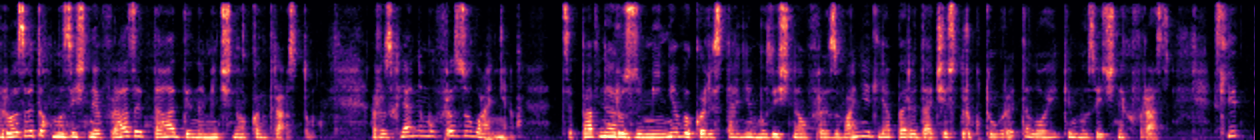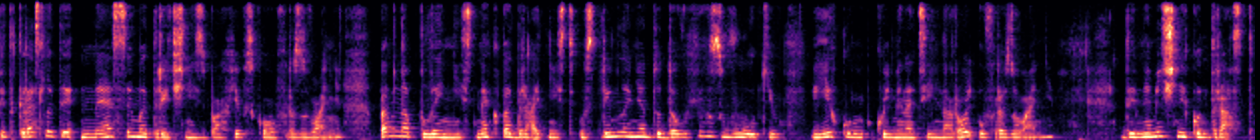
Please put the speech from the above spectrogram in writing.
Розвиток музичної фрази та динамічного контрасту. Розглянемо фразування. Це певне розуміння використання музичного фразування для передачі структури та логіки музичних фраз. Слід підкреслити несиметричність бахівського фразування, певна плинність, неквадратність, устрімлення до довгих звуків і їх кульмінаційна роль у фразуванні. Динамічний контраст.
